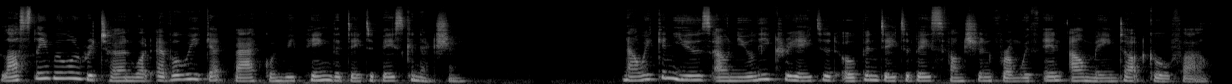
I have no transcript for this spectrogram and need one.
Lastly, we will return whatever we get back when we ping the database connection. Now we can use our newly created open database function from within our main.go file.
